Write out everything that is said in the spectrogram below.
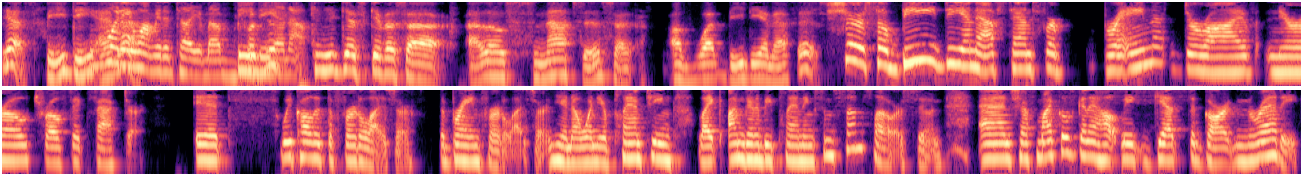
Yes, BDNF. What do you want me to tell you about BDNF? Well, can you just give us a, a little synopsis of, of what BDNF is? Sure. So BDNF stands for brain derived neurotrophic factor. It's, we call it the fertilizer the brain fertilizer. You know, when you're planting, like I'm going to be planting some sunflowers soon and Chef Michael's going to help me get the garden ready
